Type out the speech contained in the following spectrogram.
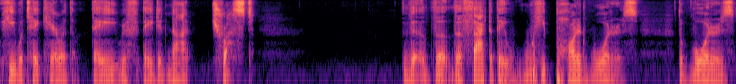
he would take care of them. They they did not trust the the the fact that they he parted waters. The waters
